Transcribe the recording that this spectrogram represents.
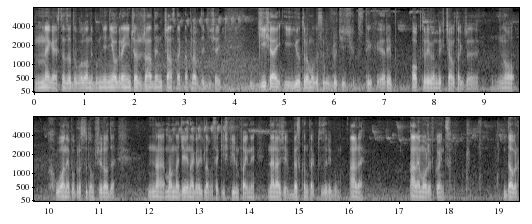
Mega jestem zadowolony, bo mnie nie ogranicza żaden czas tak naprawdę dzisiaj. Dzisiaj i jutro mogę sobie wrócić z tych ryb, o której będę chciał, także no chłonę po prostu tą przyrodę. Na, mam nadzieję nagrać dla Was jakiś film fajny. Na razie bez kontaktu z rybą, ale ale może w końcu. Dobra,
